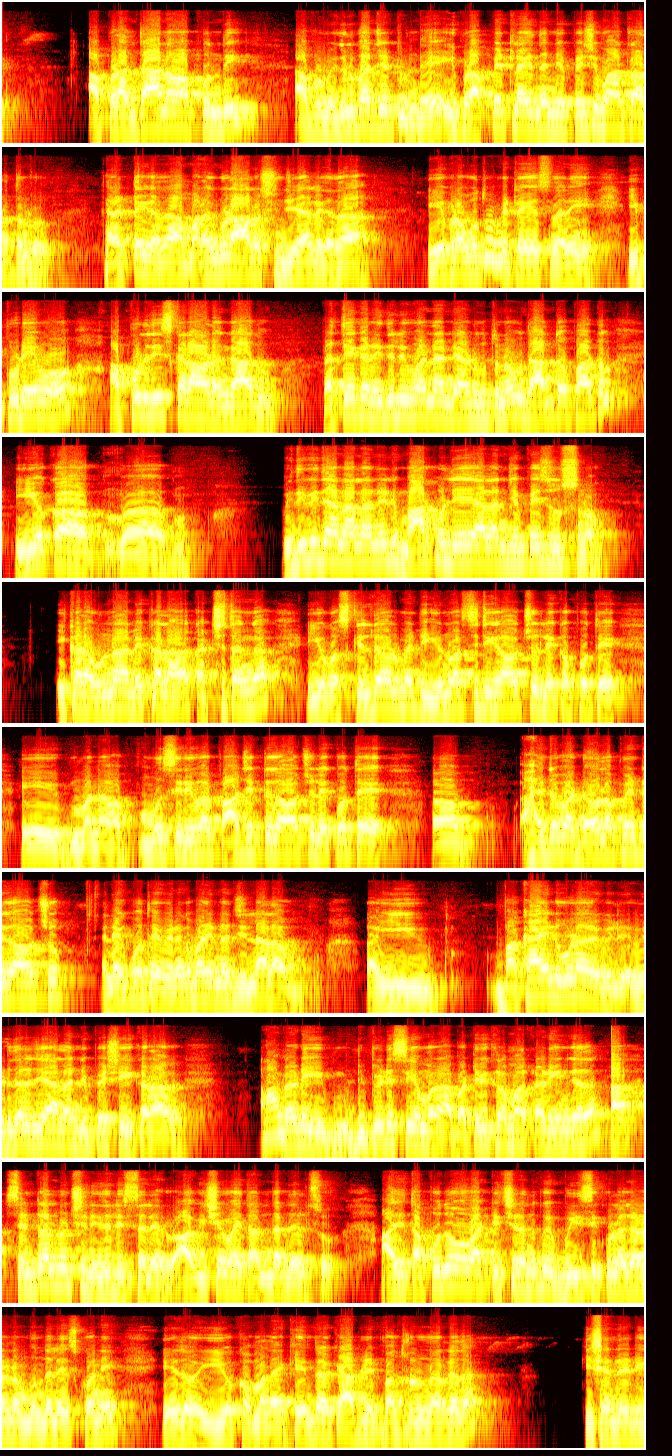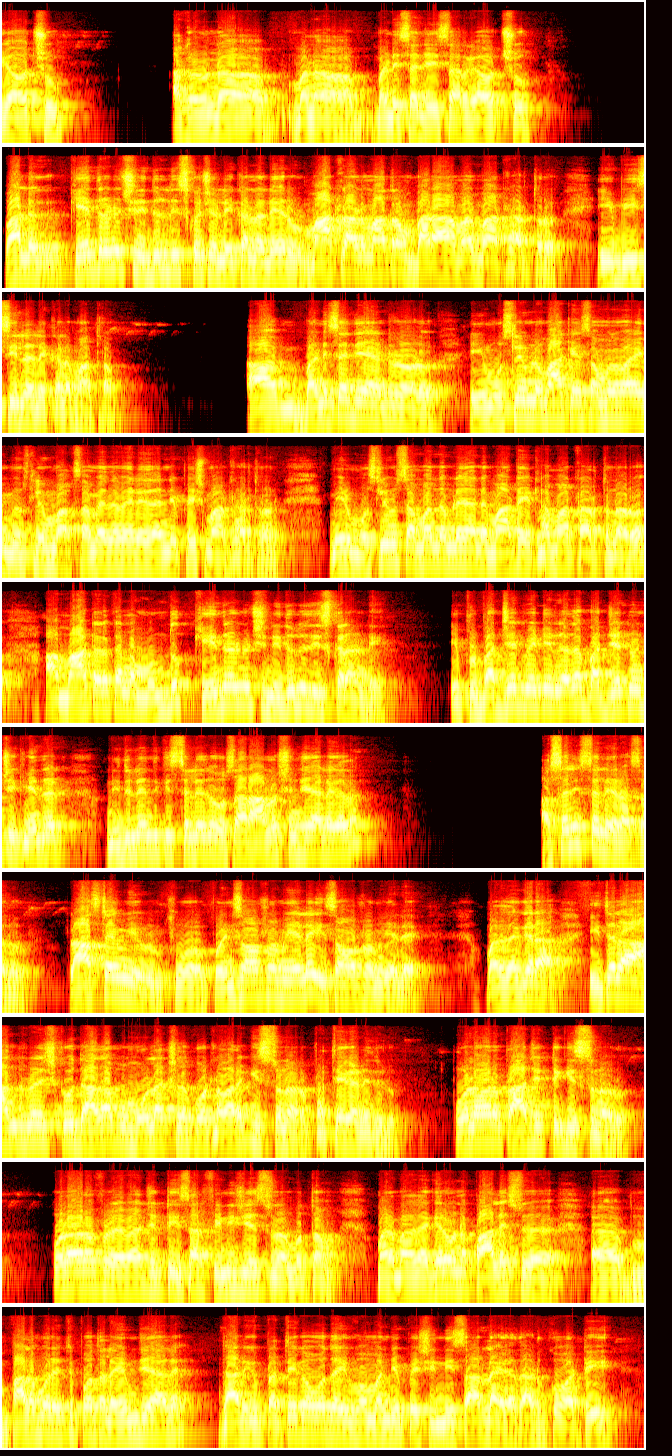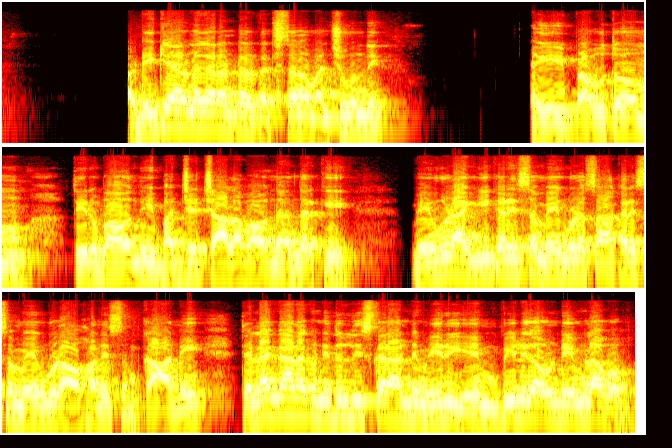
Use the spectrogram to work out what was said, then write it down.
అప్పుడు అంతా అప్పు ఉంది అప్పుడు మిగులు బడ్జెట్ ఉండే ఇప్పుడు అప్పు ఎట్లా అయిందని చెప్పేసి మాట్లాడుతున్నారు. కరెక్టే కదా? మనం కూడా ఆలోచన చేయాలి కదా? ఏ ప్రభుత్వం ఎట్లా చేస్తుందని? ఇప్పుడేమో అప్పులు తీసుకురావడం కాదు. ప్రత్యేక నిధులు ఇవ్వండి అని అడుగుతున్నాము. దాంతోపాటు ఈ యొక్క విధి విధానాలు అనేది మార్పులు చేయాలని చెప్పేసి చూస్తున్నాం. ఇక్కడ ఉన్న లెక్కల ఖచ్చితంగా ఈ యొక్క స్కిల్ డెవలప్మెంట్ యూనివర్సిటీ కావచ్చు లేకపోతే ఈ మన మూసి రివర్ ప్రాజెక్ట్ కావచ్చు లేకపోతే హైదరాబాద్ డెవలప్మెంట్ కావచ్చు లేకపోతే వెనుకబడిన జిల్లాల ఈ బకాయిలు కూడా విడుదల చేయాలని చెప్పేసి ఇక్కడ ఆల్రెడీ డిప్యూటీ సీఎం బట్టి విక్రమార్క అడిగింది కదా సెంట్రల్ నుంచి నిధులు ఇస్తలేరు. ఆ విషయం అయితే అందరు తెలుసు. అది తప్పుదో పట్టించినందుకు బీసీ కులగణన ముందలేసుకొని ఏదో ఈ యొక్క మన కేంద్ర క్యాబినెట్ మంత్రులు ఉన్నారు కదా కిషన్ రెడ్డి కావచ్చు అక్కడ ఉన్న మన బండి సంజయ్ సార్ కావచ్చు వాళ్ళు కేంద్రం నుంచి నిధులు తీసుకొచ్చే లెక్కల్లో లేరు. మాట్లాడు మాత్రం బరాబర్ మాట్లాడుతారు ఈ బీసీల లెక్కలు మాత్రం. ఆ బండి సంజయ్ అంటున్నాడు ఈ ముస్లింలు మాకే సంబంధమా? ఈ ముస్లిం మాకు సంబంధమే లేదని చెప్పేసి మాట్లాడుతున్నాడు. మీరు ముస్లిం సంబంధం లేదనే మాట ఎట్లా మాట్లాడుతున్నారో? ఆ మాటల కన్నా ముందు కేంద్రం నుంచి నిధులు తీసుకురండి. ఇప్పుడు బడ్జెట్ పెట్టారు కదా బడ్జెట్ నుంచి కేంద్ర నిధులు ఎందుకు ఇస్తలేదు? ఒకసారి ఆలోచన చేయాలి కదా. అసలు ఇస్తలేరు అసలు. లాస్ట్ టైం పోయిన సంవత్సరం ఇవ్వలే ఈ సంవత్సరం ఇవ్వలే మన దగ్గర ఇతర ఆంధ్రప్రదేశ్కు దాదాపు మూడు లక్షల కోట్ల వరకు ఇస్తున్నారు ప్రత్యేక నిధులు. పోలవరం ప్రాజెక్టుకి ఇస్తున్నారు. పోలవరం ప్రాజెక్ట్ ఈసారి ఫినిష్ చేస్తున్నారు మొత్తం. మరి మన దగ్గర ఉన్న పాలేస్ పాలమూరు ఎత్తిపోతలు ఏం చేయాలి? దానికి ప్రత్యేక హోదా ఇవ్వమని చెప్పేసి ఇన్నిసార్లే కదా అడుకోవటి డీకే అరుణ గారు అంటారు ఖచ్చితంగా మంచిగా ఉంది. ఈ ప్రభుత్వం తీరు బాగుంది ఈ బడ్జెట్ చాలా బాగుంది అందరికీ. మేము కూడా అంగీకరిస్తాం మేము కూడా సహకరిస్తాం మేము కూడా ఆహ్వానిస్తాం. కానీ తెలంగాణకు నిధులు తీసుకురాండి మీరు ఎంపీలుగా ఉండి ఏం లాభం?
